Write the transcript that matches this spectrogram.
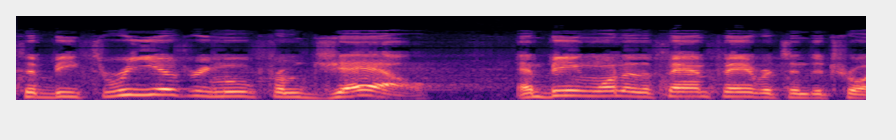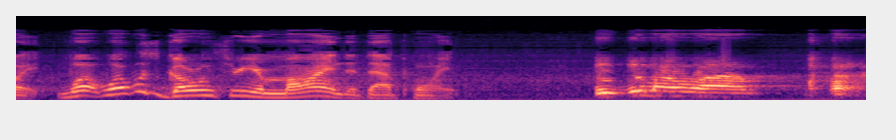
to be three years removed from jail and being one of the fan favorites in Detroit? What what was going through your mind at that point? You know, um,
